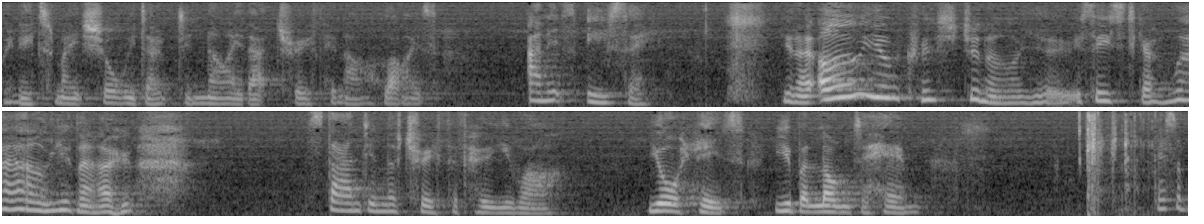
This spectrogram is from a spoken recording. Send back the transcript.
We need to make sure we don't deny that truth in our lives. And it's easy. You know, oh, you're a Christian, are you? It's easy to go, well, you know. Stand in the truth of who you are. You're His. You belong to Him. There's a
